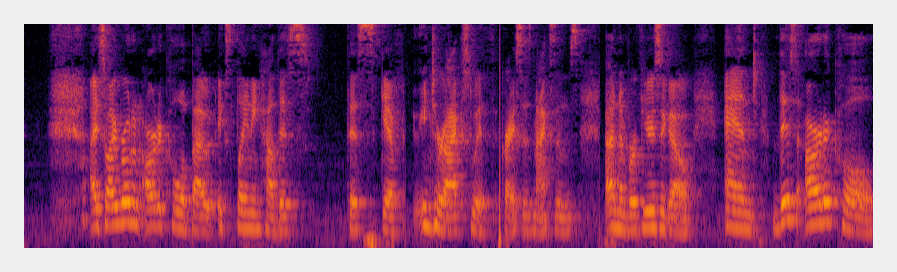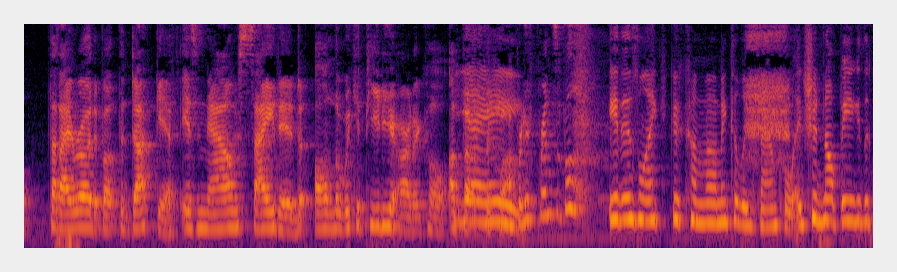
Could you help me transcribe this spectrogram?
I so I wrote an article about explaining how this this GIF interacts with Grice's maxims a number of years ago, and this article that I wrote about the duck GIF is now cited on the Wikipedia article about the cooperative principle. It is like a canonical example. It should not be the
